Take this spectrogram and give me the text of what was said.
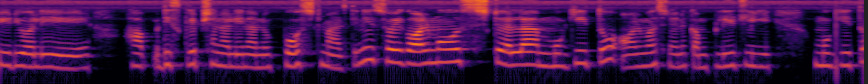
ವೀಡಿಯೋಲಿ ಡಿಸ್ಕ್ರಿಪ್ಷನಲ್ಲಿ ನಾನು ಪೋಸ್ಟ್ ಮಾಡ್ತೀನಿ. ಸೊ ಈಗ ಆಲ್ಮೋಸ್ಟ್ ಎಲ್ಲ ಮುಗೀತು. ಆಲ್ಮೋಸ್ಟ್ ನಾನು ಕಂಪ್ಲೀಟ್ಲಿ ಮುಗೀತು.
